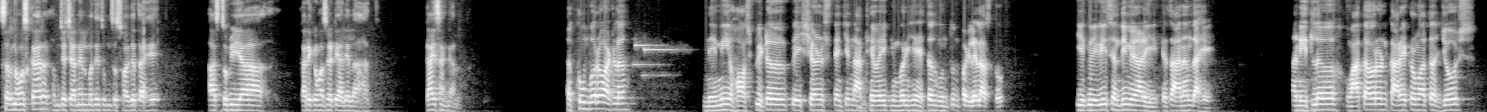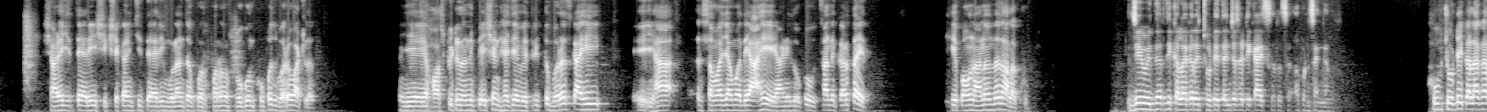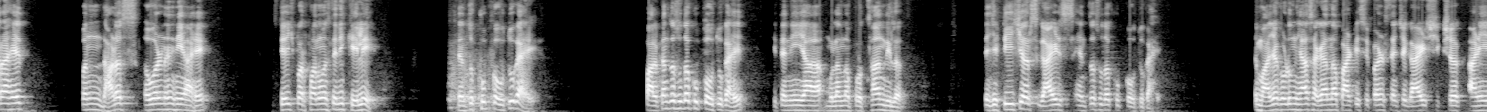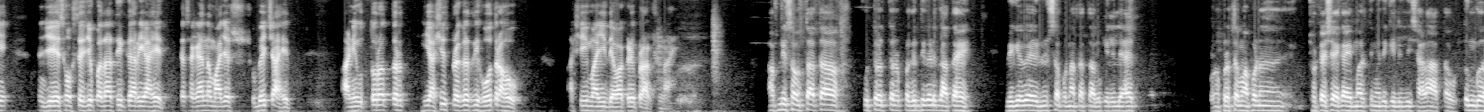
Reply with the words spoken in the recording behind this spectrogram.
Sir नमस्कार. आमच्या चॅनेलमध्ये तुमचं स्वागत आहे. आज तुम्ही या कार्यक्रमासाठी आलेला आहात. काय सांगाल? खूप बरं वाटलं. नेहमी हॉस्पिटल पेशंट्स त्यांचे नातेवाईक इमर्जन्सी ह्याच्यात गुंतून पडलेला असतो. ही एक वेगळी संधी मिळाली त्याचा आनंद आहे. आणि इथलं वातावरण कार्यक्रमाचा जोश शाळेची तयारी शिक्षकांची तयारी मुलांचा परफॉर्मन्स बघून खूपच बरं वाटलं. म्हणजे हॉस्पिटल आणि पेशंट ह्याच्या व्यतिरिक्त बरंच काही ह्या समाजामध्ये आहे आणि लोक उत्साहाने करतायत हे पाहून आनंद झाला खूप. जे विद्यार्थी कलाकार आहेत छोटे त्यांच्यासाठी काय सर आपण सांगाल? खूप छोटे कलाकार आहेत पण धाडस अवर्णनीय आहे. स्टेज परफॉर्मन्स त्यांनी केले. त्यांचं खूप कौतुक आहे. पालकांचं सुद्धा खूप कौतुक आहे. की त्यांनी या मुलांना प्रोत्साहन दिलं. त्यांचे टीचर्स गाईड्स यांचं सुद्धा खूप कौतुक आहे. तर माझ्याकडून ह्या सगळ्यांना पार्टिसिपंट्स त्यांचे गाईड शिक्षक आणि जे संस्थेचे पदाधिकारी आहेत त्या सगळ्यांना माझ्या शुभेच्छा आहेत. आणि उत्तरोत्तर ही अशीच प्रगती होत राहो अशी माझी देवाकडे प्रार्थना आहे. आपली संस्था आता उत्तरोत्तर प्रगतीकडे जात आहे. वेगवेगळ्या युनिट्स आपण आता चालू केलेले आहेत. प्रथम आपण छोट्याशा एका इमारतीमध्ये केलेली शाळा आता उत्तुंग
